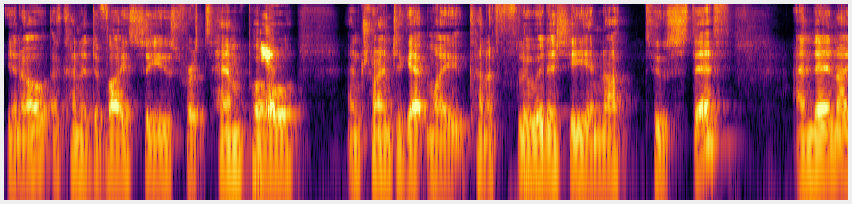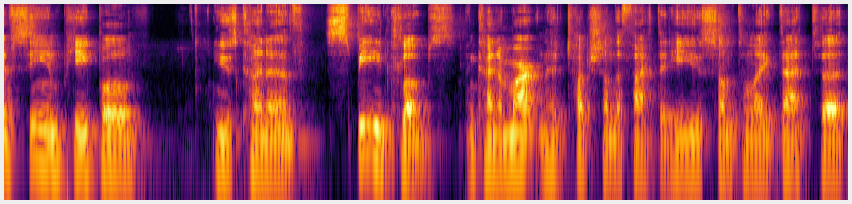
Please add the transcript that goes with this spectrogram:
you know, a kind of device I use for tempo yep. and trying to get my kind of fluidity and not too stiff. And then I've seen people use kind of speed clubs and kind of Martin had touched on the fact that he used something like that to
